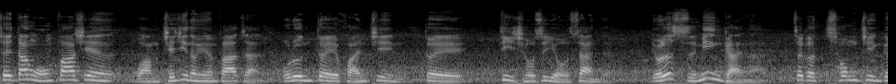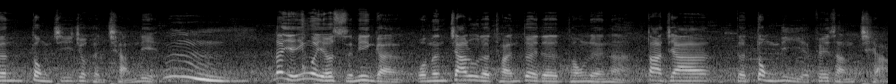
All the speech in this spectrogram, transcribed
所以，当我们发现往洁净能源发展，无论对环境、对地球是友善的，有了使命感啊，这个冲劲跟动机就很强烈。嗯，那也因为有使命感，我们加入了团队的同仁啊，大家的动力也非常强。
